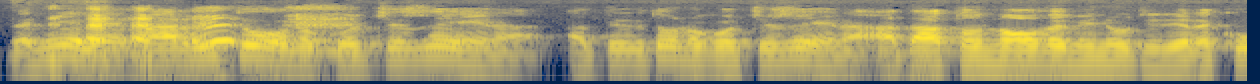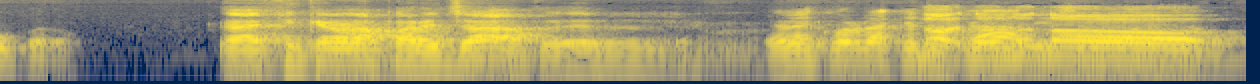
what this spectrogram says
Daniele, ma al ritorno col Cesena, al ritorno col Cesena ha dato 9 minuti di recupero. Eh, finché non ha pareggiato. Eh. Era ancora da che no, giocavi, no, no,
